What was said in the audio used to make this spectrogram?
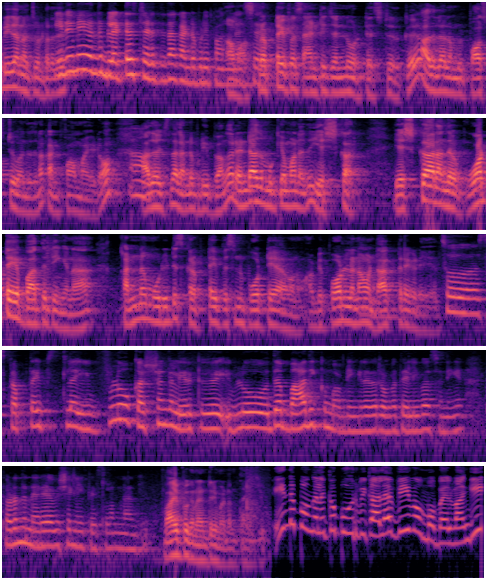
புரியுதா நான் சொல்கிறது இதுவுமே வந்து பிளட் டெஸ்ட் எடுத்து தான் கண்டுபிடிப்பாங்களா ஆமாம் சார் ஸ்கிரப்டைஃபஸ் ஆன்டிஜன் ஒரு டெஸ்ட் இருக்குது அதில் நம்மளுக்கு பாசிட்டிவ் வந்ததுன்னா கன்ஃபார்ம் ஆகிடும் அதை வச்சு தான் கண்டுபிடிப்பாங்க. ரெண்டாவது முக்கியமானது எஷ்கார். எஷ்கார் அந்த ஓட்டையை பார்த்துட்டிங்கன்னா கண்ணை மூடிட்டு ஸ்க்ரப் டைப்பிஸ்னு போட்டே ஆகணும். அப்படி போடலன்னா அவன் டாக்டரே கிடையாது. ஸோ ஸ்க்ரப் டைப்ஸில் இவ்வளோ கஷ்டங்கள் இருக்குது இவ்வளோ இதை பாதிக்கும் அப்படிங்கிறத ரொம்ப தெளிவாக சொன்னீங்க. தொடர்ந்து நிறைய விஷயங்கள் பேசலாம். நன்றி. வாய்ப்புக்கு நன்றி மேடம் தேங்க்யூ இந்த பொங்கலுக்கு பூர்விகால விவோ மொபைல் வாங்கி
